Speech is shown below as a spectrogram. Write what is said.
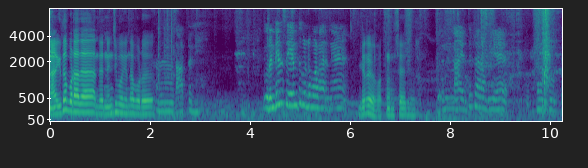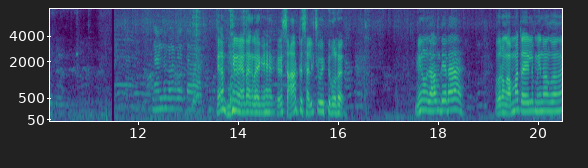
நான் இதை போடாத அந்த நெஞ்சு போதி இருந்தால் போடு. ரெண்டு பேரும் சேர்ந்து கொண்டு போனாருங்க இரு ஒருத்தன் சரி நான் எடுத்துட்டு வரேன் அப்படியே உட்கார்ந்து விட்டுட்டு. நண்டு குழம்பு ஏத்தவா ஏன் மீன் வேண்டாங்கிறாங்க? சாப்பிட்டு சலிச்சு போயிட்டு போல. மீன் ஒன்று சாப்பிட முடியாடா அப்புறம் உங்கள் அம்மா ட்ரையில் மீன் வாங்குவாங்க?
